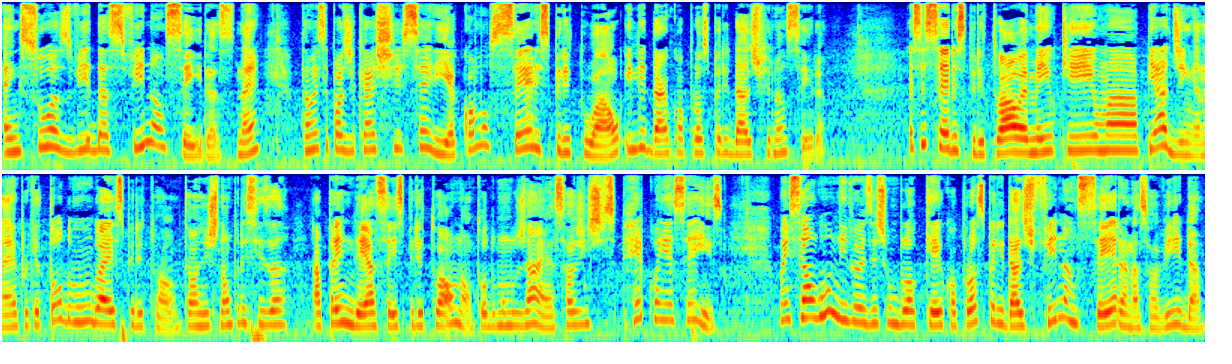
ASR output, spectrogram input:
em suas vidas financeiras, né? Então, esse podcast seria como ser espiritual e lidar com a prosperidade financeira. Esse ser espiritual é meio que uma piadinha, né? Porque todo mundo é espiritual. Então a gente não precisa aprender a ser espiritual, não. Todo mundo já é. Só a gente reconhecer isso. Mas se em algum nível existe um bloqueio com a prosperidade financeira na sua vida,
